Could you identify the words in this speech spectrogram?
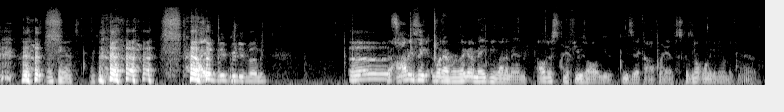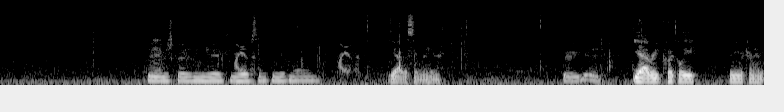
I can't. I can't. that would be pretty funny. Uh, obviously, whatever. They're gonna make me let him in. I'll just refuse all E- EZIC operatives because I don't want to get another merit. my name is Gordon Jackson. You have something of mine. Yeah, this thing right here. Very good. Yeah, read quickly. Then you return him.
